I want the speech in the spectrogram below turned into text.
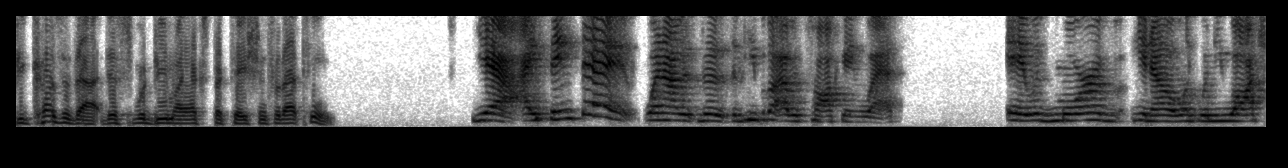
because of that, this would be my expectation for that team. Yeah, I think that when I was the, the people that I was talking with, it was more of, you know, like when you watch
